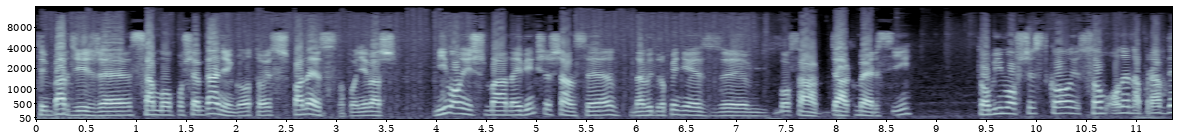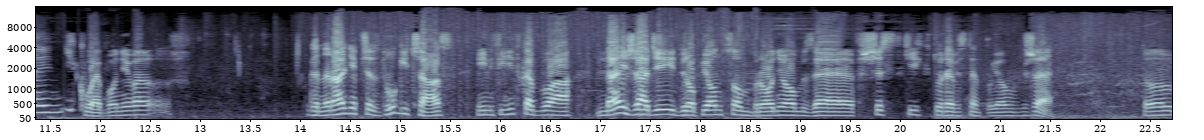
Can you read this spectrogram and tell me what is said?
tym bardziej, że samo posiadanie go to jest szpanerstwo, ponieważ mimo iż ma największe szanse na wydropienie z e, bossa Dark Mercy, to mimo wszystko są one naprawdę nikłe, ponieważ generalnie przez długi czas Infinitka była najrzadziej dropiącą bronią ze wszystkich, które występują w grze. To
